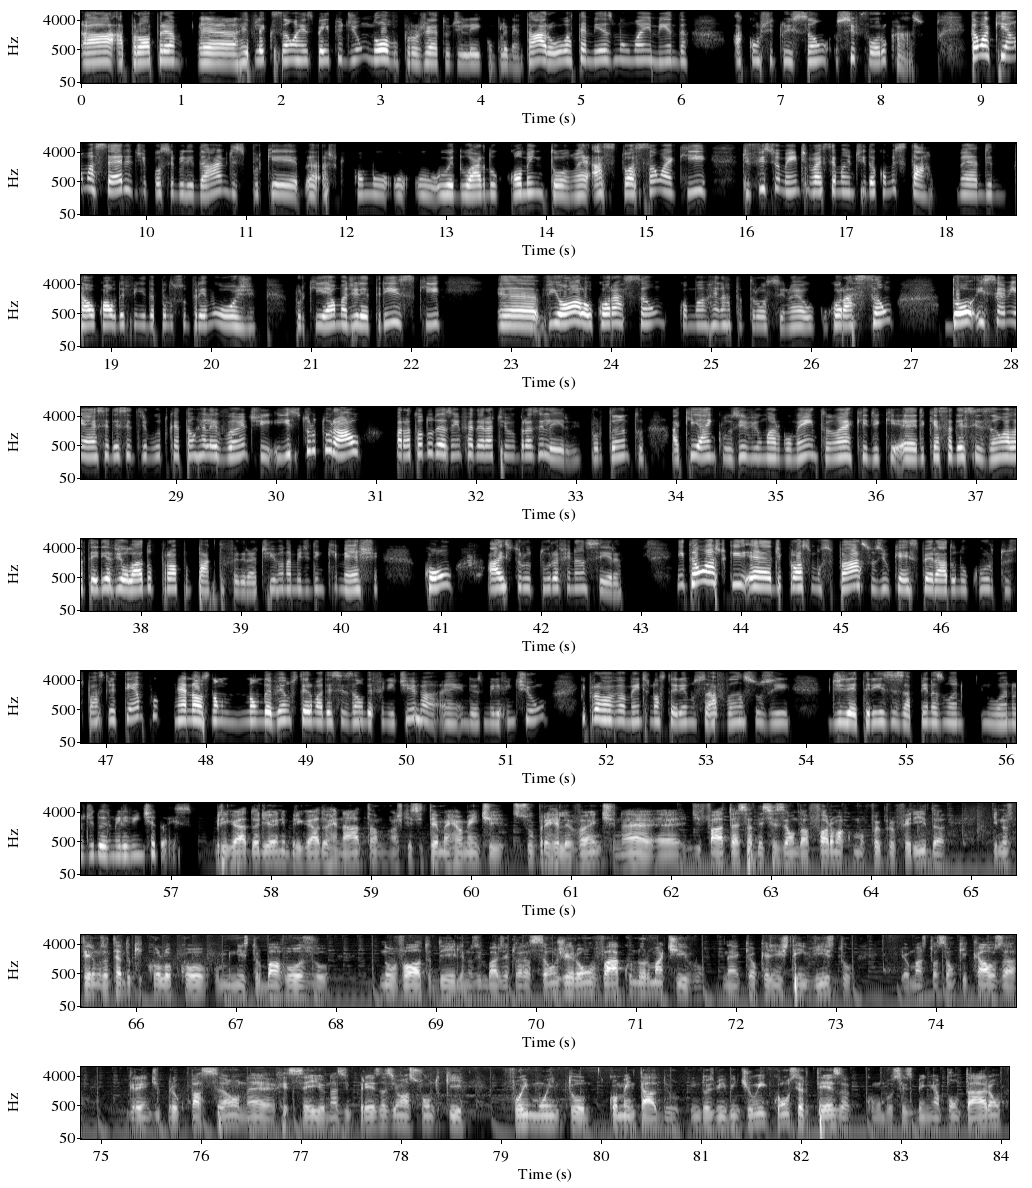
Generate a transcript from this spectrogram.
a, a própria é, reflexão a respeito de um novo projeto de lei complementar ou até mesmo uma emenda a Constituição, se for o caso. Então, aqui há uma série de possibilidades, porque eh, acho que como o, o Eduardo comentou, não é? a situação aqui dificilmente vai ser mantida como está, né? de, tal qual definida pelo Supremo hoje, porque é uma diretriz que é, viola o coração, como a Renata trouxe, não é? o coração do ICMS, desse tributo que é tão relevante e estrutural para todo o desenho federativo brasileiro. E, portanto, aqui há inclusive um argumento, não é, que de que, é, de que essa decisão ela teria violado o próprio Pacto Federativo na medida em que mexe com a estrutura financeira. Então, acho que é, de próximos passos e o que é esperado no curto espaço de tempo, né, nós não, não devemos ter uma decisão definitiva é, em 2021 e provavelmente nós teremos avanços e diretrizes apenas no ano, no ano de 2022. Obrigado, Ariane. Obrigado, Renata. Acho que esse tema é realmente super relevante, né? É, de fato, essa decisão da forma como foi proferida e nos termos até do que colocou o ministro Barroso no voto dele nos embaixos de declaração gerou um vácuo normativo, né, que é o que a gente tem visto, é uma situação que causa grande preocupação, né, receio nas empresas e é um assunto que foi muito comentado em 2021 e com certeza, como vocês bem apontaram,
